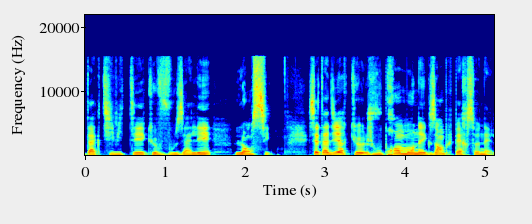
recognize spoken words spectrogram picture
d'activité que vous allez lancer. C'est-à-dire que je vous prends mon exemple personnel.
